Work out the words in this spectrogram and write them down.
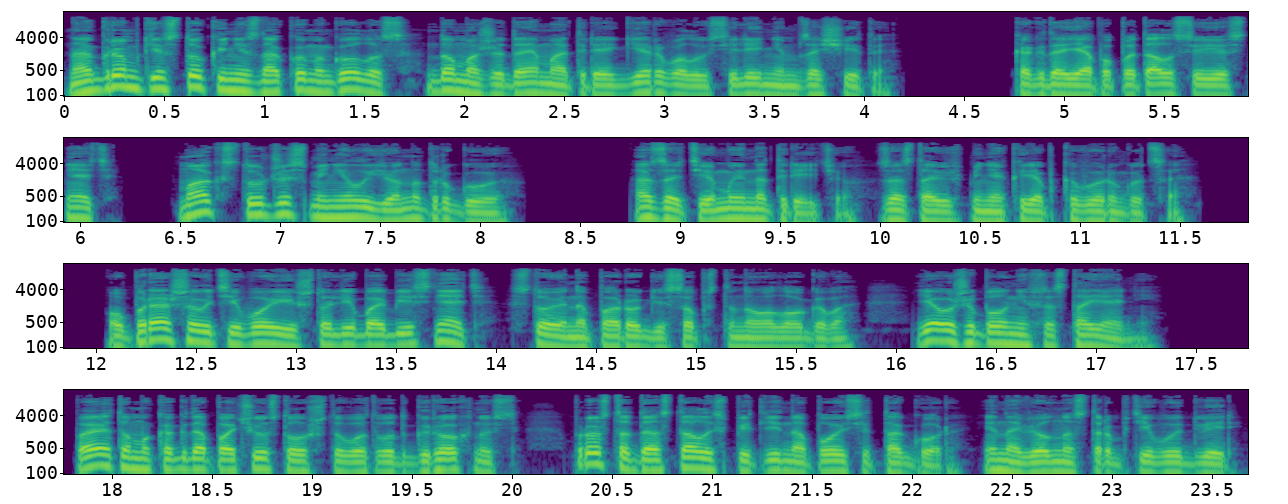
на громкий стук и незнакомый голос дом ожидаемо отреагировал усилением защиты. Когда я попытался ее снять, Макс тут же сменил ее на другую, а затем и на третью, заставив меня крепко выругаться. Упрашивать его и что-либо объяснять, стоя на пороге собственного логова, я уже был не в состоянии. Поэтому, когда почувствовал, что вот-вот грохнусь, просто достал из петли на поясе тагор и навел на строптивую дверь,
